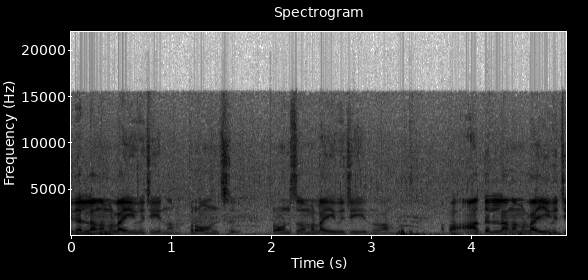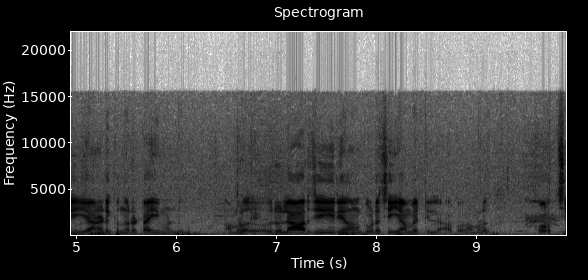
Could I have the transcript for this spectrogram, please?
ഇതെല്ലാം നമ്മൾ ലൈവ് ചെയ്യുന്നതാണ്. പ്രോൺസ് പ്രോൺസ് നമ്മൾ ലൈവ് ചെയ്യുന്നതാണ്. അപ്പോൾ അതെല്ലാം നമ്മൾ ലൈവ് ചെയ്യാൻ എടുക്കുന്ന ഒരു ടൈമുണ്ട് നമ്മൾ ഒരു ലാർജ് ഏരിയ നമുക്കിവിടെ ചെയ്യാൻ പറ്റില്ല. അപ്പോൾ നമ്മൾ കുറച്ച്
